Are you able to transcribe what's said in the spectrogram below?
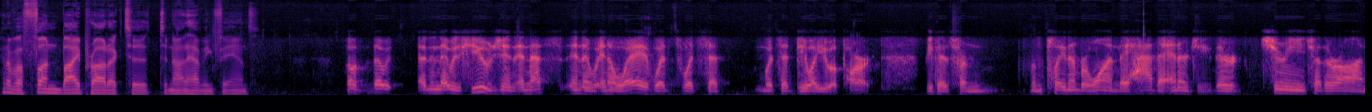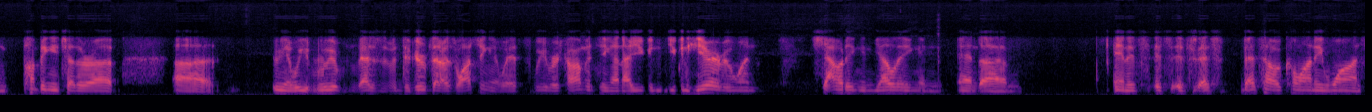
kind of a fun byproduct to to not having fans. Oh, that was, I mean that was huge, and, and that's in a, in a way what's what set what set BYU apart because from from play number one, they had the energy. They're cheering each other on, pumping each other up. Uh, you know, we, we as the group that I was watching it with, we were commenting on how you can you can hear everyone shouting and yelling and and um, and it's it's it's, it's that's how Kalani wants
